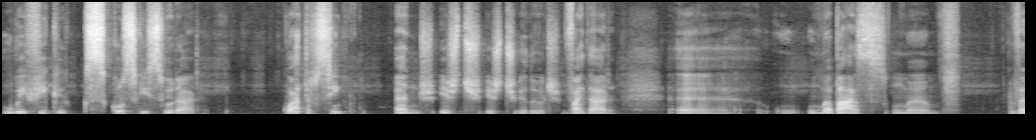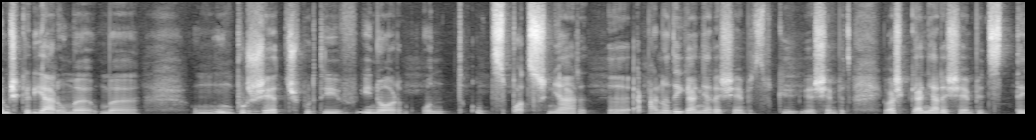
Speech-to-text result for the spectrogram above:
O Benfica, que se conseguir segurar 4, 5 anos estes, estes jogadores, vai dar uh, uma base, uma, vamos criar uma, uma, um, um projeto desportivo enorme onde, onde se pode sonhar, uh, epá, não digo ganhar a Champions, porque a Champions, eu acho que ganhar a Champions tem,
